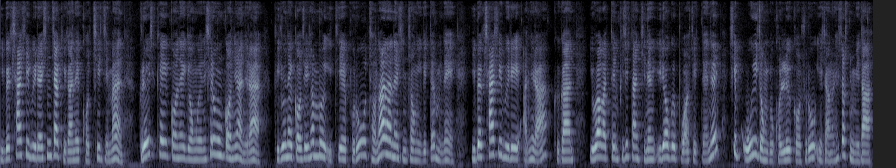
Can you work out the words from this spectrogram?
240일의 심사 기간을 거치지만 그레이스케일 건의 경우에는 새로운 건이 아니라 기존의 것을 현물 ETF로 전환하는 신청이기 때문에 240일이 아니라 그간 이와 같은 비슷한 진행 이력을 보았을 때는 15일 정도 걸릴 것으로 예상을 했었습니다.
